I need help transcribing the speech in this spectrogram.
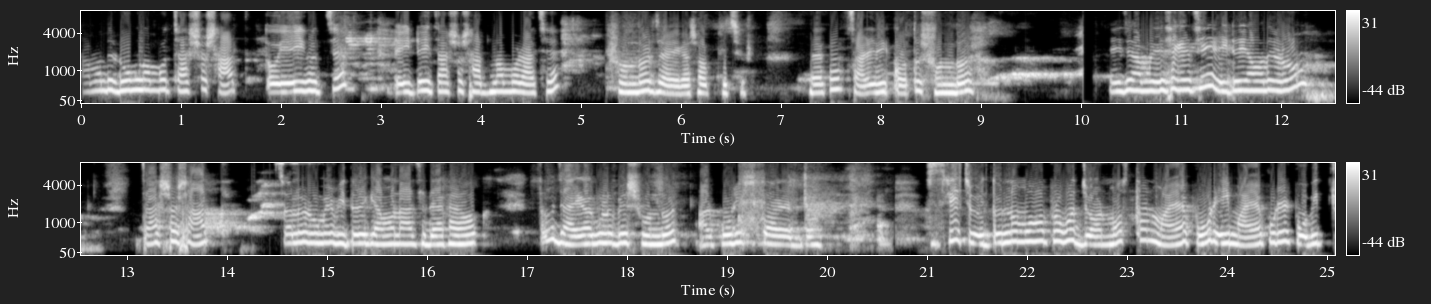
আমাদের রুম নম্বর চারশো সাত। তো এই হচ্ছে, এইটাই চারশো সাত নম্বর আছে। সুন্দর জায়গা সবকিছু। দেখো, চারিদিক কত সুন্দর। এই যে আমরা এসে গেছি, এইটাই আমাদের রুম চারশো সাত। চলো রুমের ভিতরে কেমন আছে দেখা হোক। তবে জায়গাগুলো বেশ সুন্দর আর পরিষ্কার একদম। শ্রী চৈতন্য মহাপ্রভুর জন্মস্থান মায়াপুর। এই মায়াপুরের পবিত্র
